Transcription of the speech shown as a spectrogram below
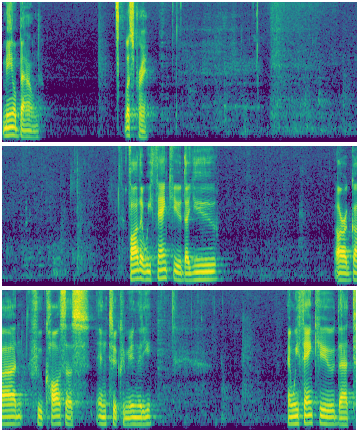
may abound. Let's pray. Father, we thank you that you a God who calls us into community. And we thank you that,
